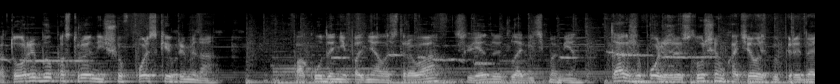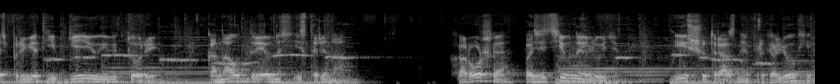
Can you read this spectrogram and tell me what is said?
который был построен еще в польские времена. Покуда не поднялась трава, следует ловить момент. Также, пользуясь случаем, хотелось бы передать привет Евгению и Виктории. Канал «Древность и старина». Хорошие, позитивные люди. Ищут разные приколюхи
